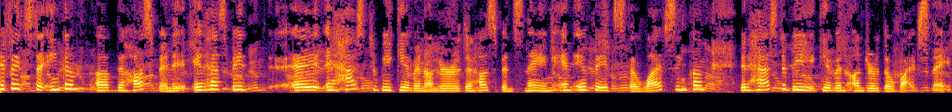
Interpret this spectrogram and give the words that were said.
If it's the income of the husband, it has been, it has to be given under the husband's name. And if it's the wife's income, it has to be given under the wife's name.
